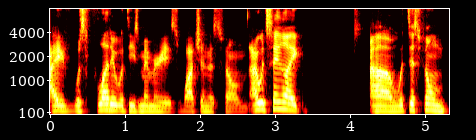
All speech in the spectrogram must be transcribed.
I was flooded with these memories watching this film. I would say like, uh, with this film,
